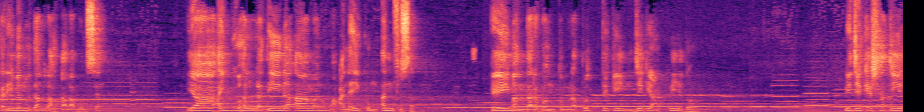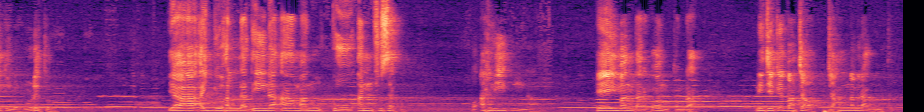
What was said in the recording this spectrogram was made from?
করিমের মধ্যে আল্লাহ তাআলা বলছেন, ইয়া আইয়ুহাল্লাযীনা আমানু আলাইকুম আনফুসাকুম। হে ঈমানদারগণ তোমরা প্রত্যেকেই নিজেকে আঁকড়িয়ে ধরো। নিজেকে সাজিয়ে তোলো, গড়ে তোলো। ইয়া আইয়ুহাল্লাযীনা আমানু কু আনফুসাকুম ওয়া আহলিকুম নার। হে ঈমানদারগণ তোমরা নিজেকে বাঁচাও, জাহান্নামের আগুন থেকে।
